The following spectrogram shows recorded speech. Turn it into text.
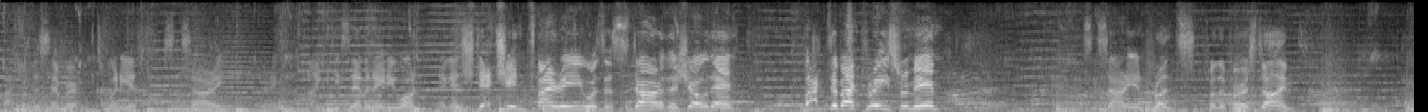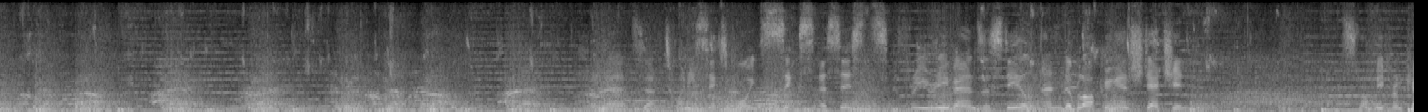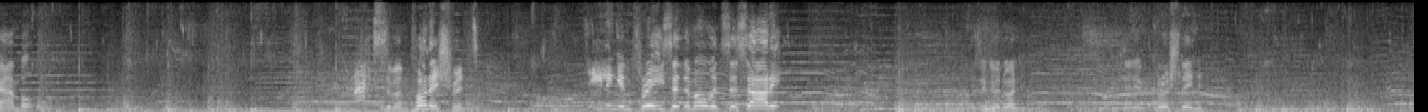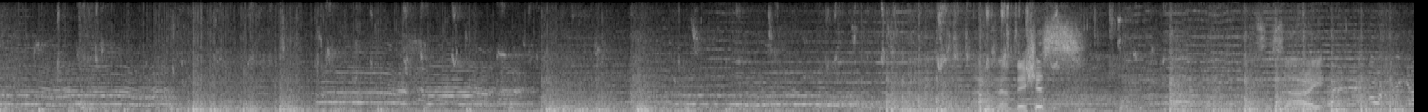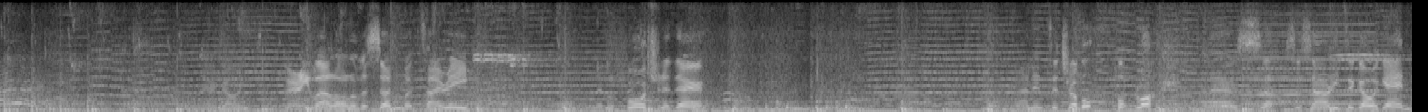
Back on December 20th, Sassari winning 97-81 against Szczecin. Tyree was a star of the show then. Back-to-back threes from him. Sassari in front for the first time. Uh, 26.6 assists, three rebounds, a steal and a block against Szczecin. Sloppy from Campbell. Maximum punishment. Dealing in threes at the moment, Sassari. That was a good one. Filip Krušlin. Ambitious. Sassari. They're going very well all of a sudden, but Tyree a little fortunate there. Ran into trouble. Foot block allows uh, Sassari to go again.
